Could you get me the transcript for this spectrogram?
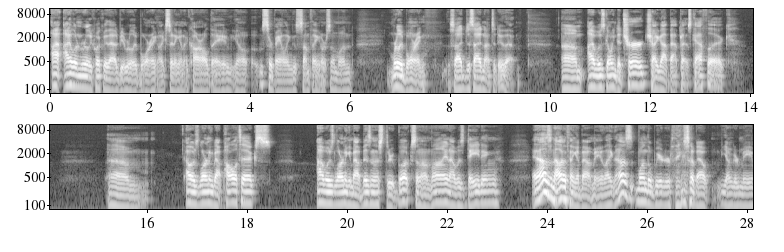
I, I learned really quickly that would be really boring, like sitting in a car all day, you know, surveilling something or someone. Really boring. So I decided not to do that. Um, I was going to church. I got baptized Catholic. Um, I was learning about politics. I was learning about business through books and online. I was dating. And that was another thing about me. Like, that was one of the weirder things about younger me.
